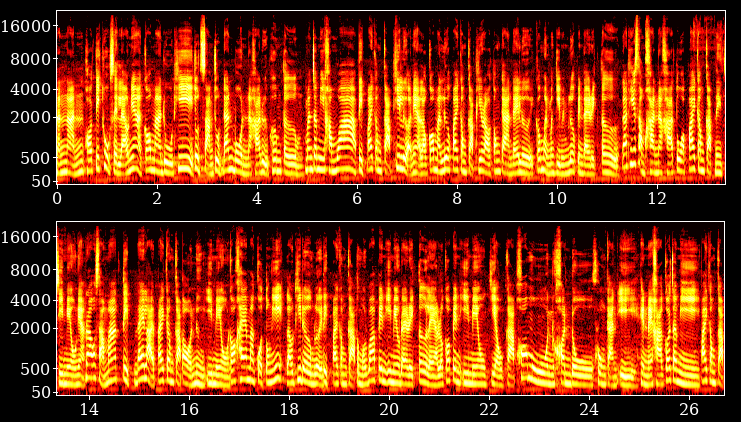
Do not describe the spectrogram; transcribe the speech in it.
นั้นๆพอติ๊กถูกเสร็จแล้วเนี่ยก็มาดูที่จุด 3 จุดด้านบนนะคะ หรือเพิ่มเติม มันจะมีคำว่าติดป้ายกำกับที่เหลือเนี่ยเราก็มาเลือกป้ายกำกับที่เราต้องการได้เลย ก็เหมือนเมื่อกี้มิมเลือกเป็น director และที่สำคัญนะคะ ตัวป้ายกำกับใน Gmail เนี่ยเราสามารถติดได้หลายป้ายกำกับต่อ 1 อีเมล ก็แค่มากดตรงนี้แล้วที่เดิมเลยติดไปกำกับ สมมติว่าเป็นอีเมล director แล้ว แล้วก็เป็นอีเมลเกี่ยวกับข้อมูลคอนโดโครงการ A เห็นไหมคะ ก็จะมีป้ายกำกับ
